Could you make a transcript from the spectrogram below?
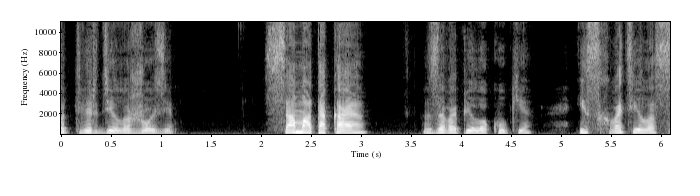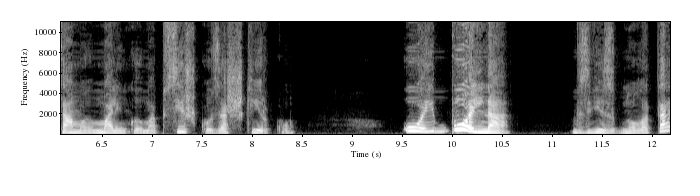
подтвердила Жози. «Сама такая!» — завопила Куки и схватила самую маленькую мапсишку за шкирку. «Ой, больно!» — взвизгнула та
